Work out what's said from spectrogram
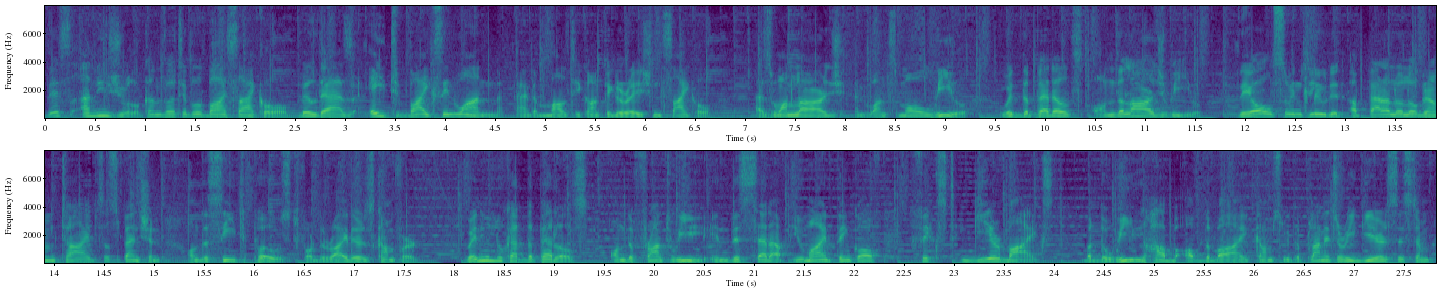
This unusual convertible bicycle, built as 8 bikes in one and a multi-configuration cycle, has one large and one small wheel with the pedals on the large wheel. They also included a parallelogram type suspension on the seat post for the rider's comfort. When you look at the pedals on the front wheel in this setup, you might think of fixed gear bikes, but the wheel hub of the bike comes with a planetary gear system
